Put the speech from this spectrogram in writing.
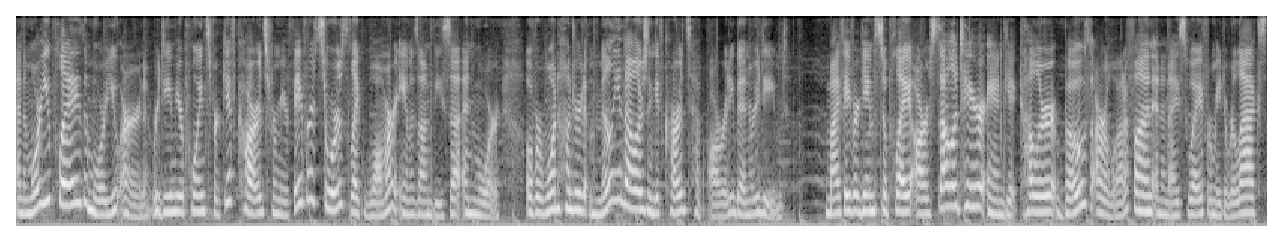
And the more you play, the more you earn. Redeem your points for gift cards from your favorite stores like Walmart, Amazon, Visa, and more. Over $100 million in gift cards have already been redeemed. My favorite games to play are Solitaire and Get Color. Both are a lot of fun and a nice way for me to relax.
